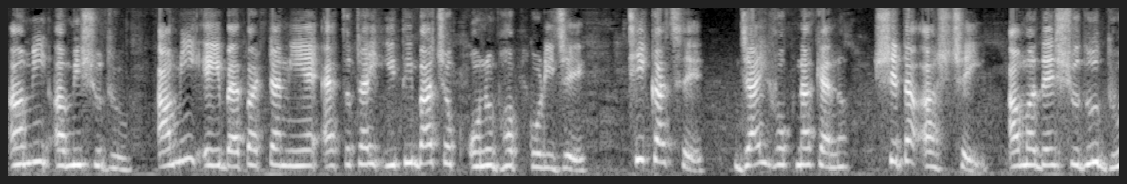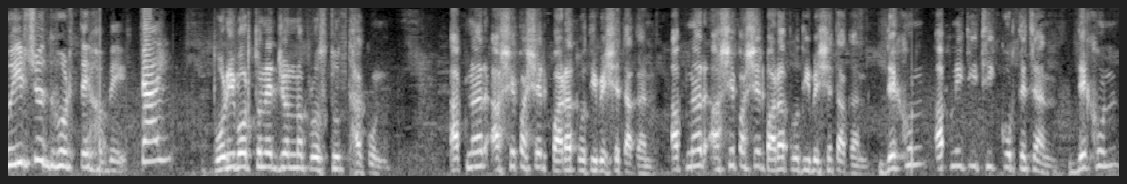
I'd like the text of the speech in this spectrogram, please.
আমি আমি শুধু, আমি এই ব্যাপারটা নিয়ে এতটাই ইতিবাচক অনুভব করি যে, ঠিক আছে যাই হোক না কেন, সেটা আসছেই। আমাদের শুধু ধৈর্য ধরতে হবে, তাই। পরিবর্তনের জন্য প্রস্তুত থাকুন। আপনার আশেপাশের পাড়া প্রতিবেশে তাকান। আপনার আশেপাশের পাড়া প্রতিবেশে তাকান। দেখুন আপনি কি ঠিক করতে চান। দেখুন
